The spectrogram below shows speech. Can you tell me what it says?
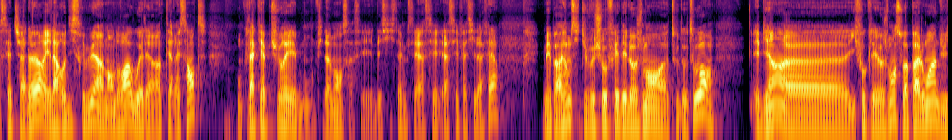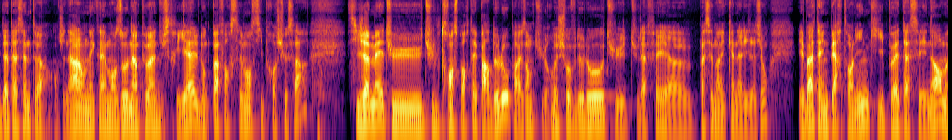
cette chaleur et la redistribuer à un endroit où elle est intéressante. Donc la capturer, bon, finalement, ça, c'est des systèmes c'est assez, assez facile à faire. Mais par exemple, si tu veux chauffer des logements euh, tout autour, eh bien, euh, il faut que les logements soient pas loin du data center. En général, on est quand même en zone un peu industrielle, donc pas forcément si proche que ça. Si jamais tu, tu le transportais par de l'eau, par exemple, tu réchauffes de l'eau, tu, tu la fais euh, passer dans les canalisations, eh ben, tu as une perte en ligne qui peut être assez énorme.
